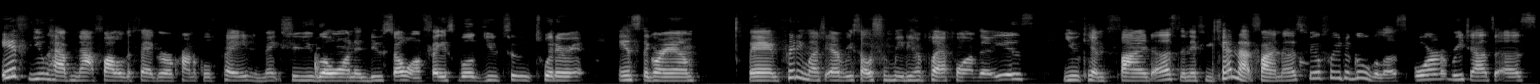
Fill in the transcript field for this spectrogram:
If you have not followed the Phat Girl Chronicles page, make sure you go on and do so on Facebook, YouTube, Twitter, Instagram, and pretty much every social media platform there is. You can find us. And if you cannot find us, feel free to Google us or reach out to us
